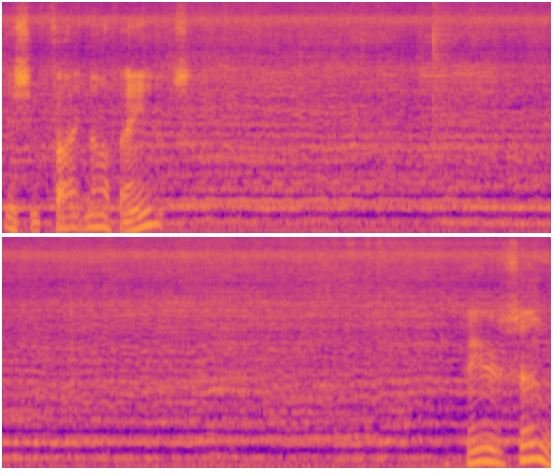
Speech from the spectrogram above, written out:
Is she fighting off ants? Appears so.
